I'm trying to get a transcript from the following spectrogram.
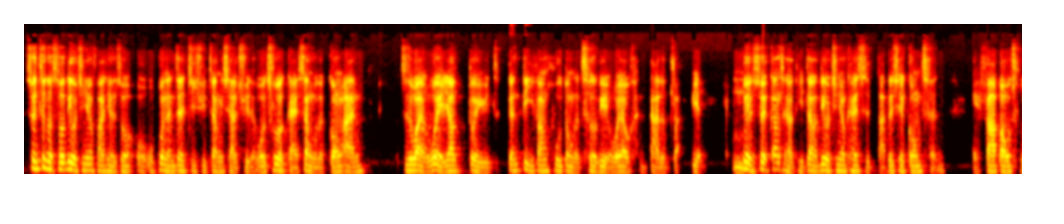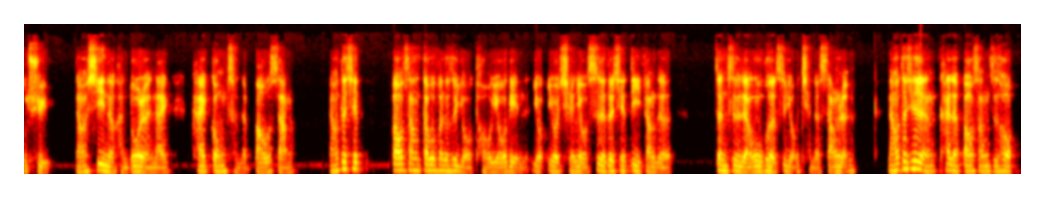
所以这个时候六轻就发现说，我我不能再继续这样下去了，我除了改善我的公安之外，我也要对于跟地方互动的策略，我要有很大的转变。对，所以刚才有提到六轻就开始把这些工程给发包出去，然后吸引了很多人来开工程的包商，然后这些。包商大部分都是有头有脸、有有钱有势的这些地方的政治人物，或者是有钱的商人。然后这些人开了包商之后，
